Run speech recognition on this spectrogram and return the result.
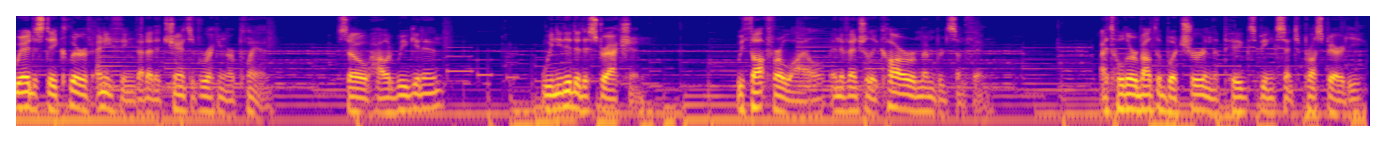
We had to stay clear of anything that had a chance of wrecking our plan. So, how would we get in? We needed a distraction. We thought for a while, and eventually Kara remembered something. I told her about the butcher and the pigs being sent to Prosperity,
